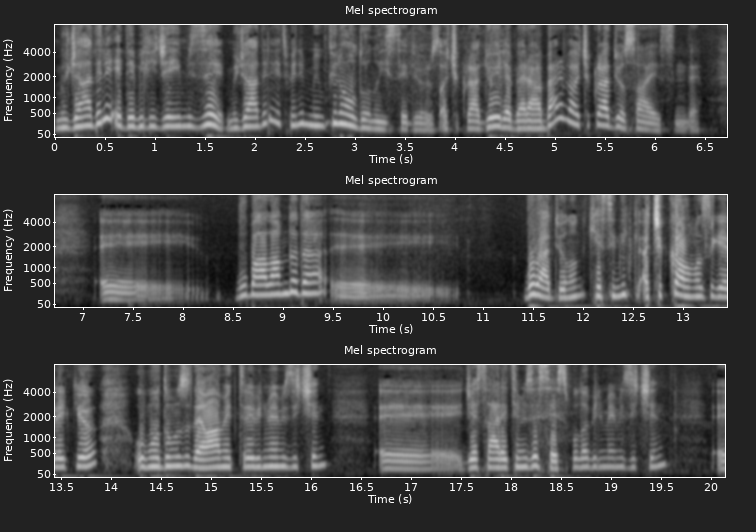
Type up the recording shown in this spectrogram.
mücadele edebileceğimizi, mücadele etmenin mümkün olduğunu hissediyoruz Açık Radyo ile beraber ve Açık Radyo sayesinde. E, bu bağlamda da e, bu radyonun kesinlikle açık kalması gerekiyor. Umudumuzu devam ettirebilmemiz için, e, cesaretimize ses bulabilmemiz için e,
